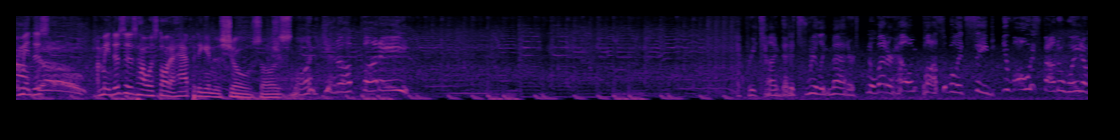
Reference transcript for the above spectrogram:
I mean this. I mean this is how it started happening in the show. So it's Come on, get up, buddy! Every time that it's really mattered, no matter how impossible it seemed, you've always found a way to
